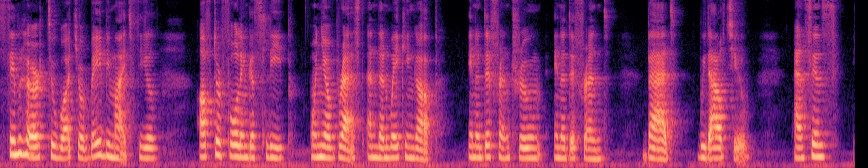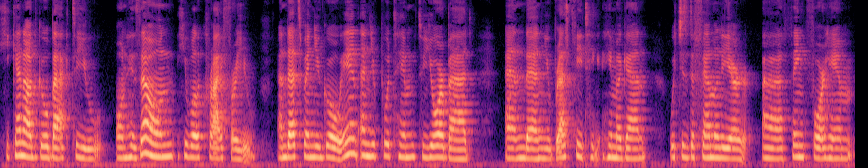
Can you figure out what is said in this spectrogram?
similar to what your baby might feel after falling asleep on your breast and then waking up in a different room in a different bed without you and since he cannot go back to you on his own, he will cry for you. And that's when you go in and you put him to your bed and then you breastfeed him again, which is the familiar uh, thing for him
